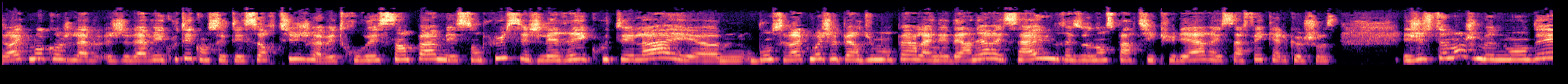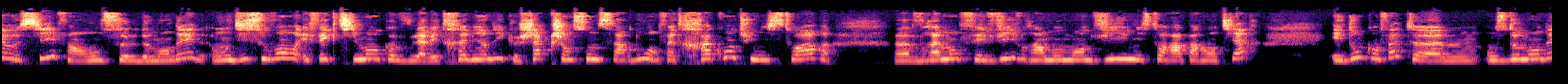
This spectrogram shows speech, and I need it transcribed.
c'est vrai que moi, quand je l'avais écouté quand c'était sorti, je l'avais trouvé sympa, mais sans plus, et je l'ai réécouté là. Et euh, bon, c'est vrai que moi, j'ai perdu mon père l'année dernière, et ça a une résonance particulière, et ça fait quelque chose. Et justement, je me demandais aussi, enfin, on se le demandait, on dit souvent, effectivement, comme vous l'avez très bien dit, que chaque chanson de Sardou, en fait, raconte une histoire, euh, vraiment fait vivre un moment de vie, une histoire à part entière. Et donc, en fait, euh, on se demandait,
